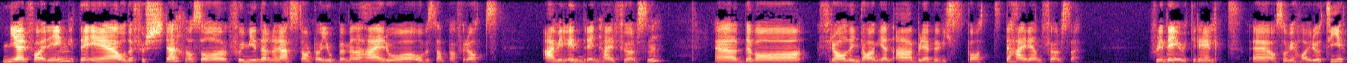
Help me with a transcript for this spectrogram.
Min erfaring, det er, og det første altså For min del, når jeg starta å jobbe med det her og, og bestemte meg for at jeg vil endre denne følelsen, eh, det var fra den dagen jeg ble bevisst på at det her er en følelse. Fordi det er jo ikke reelt. Eh, altså, vi har jo tid.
